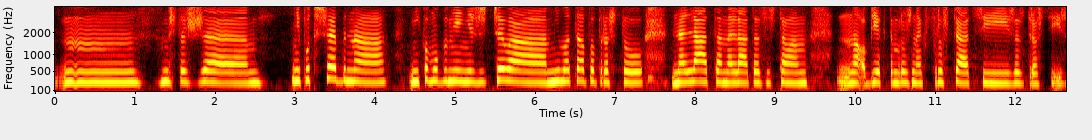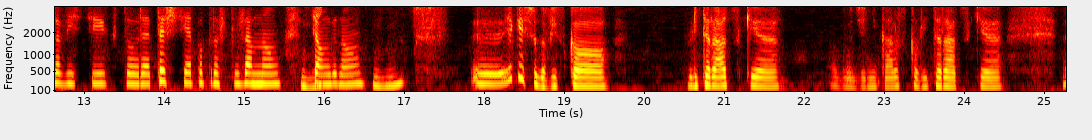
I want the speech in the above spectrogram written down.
yy, myślę, że niepotrzebna, nikomu bym jej nie życzyła, mimo to po prostu na lata, na lata zostałam no, obiektem różnych frustracji, zazdrości i zawiści, które też się po prostu za mną mhm. ciągną. Mhm. Y, jakie środowisko literackie albo dziennikarsko-literackie y,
